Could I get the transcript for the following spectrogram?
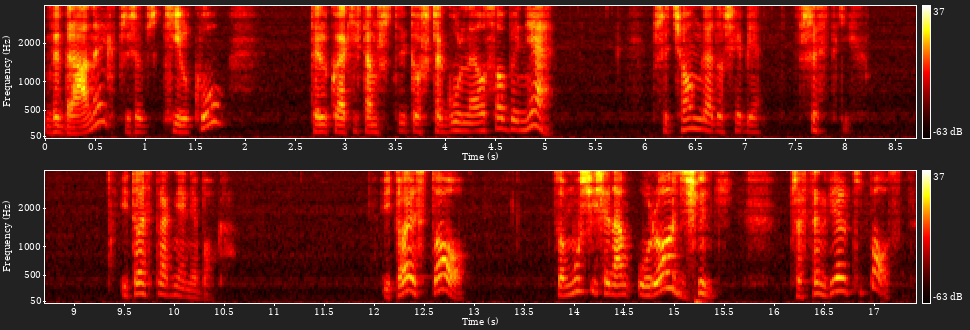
Wybranych? Kilku? Tylko jakieś tam tylko szczególne osoby? Nie. Przyciąga do siebie wszystkich. I to jest pragnienie Boga. I to jest to, co musi się nam urodzić przez ten wielki post.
